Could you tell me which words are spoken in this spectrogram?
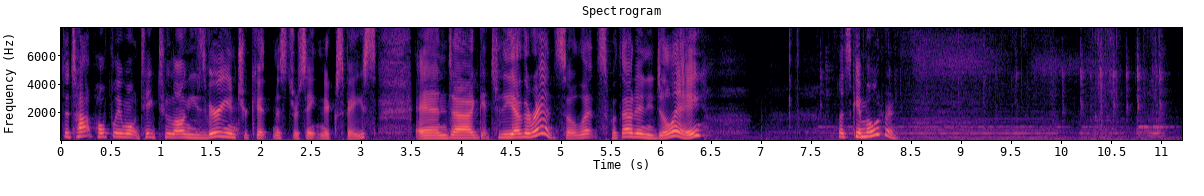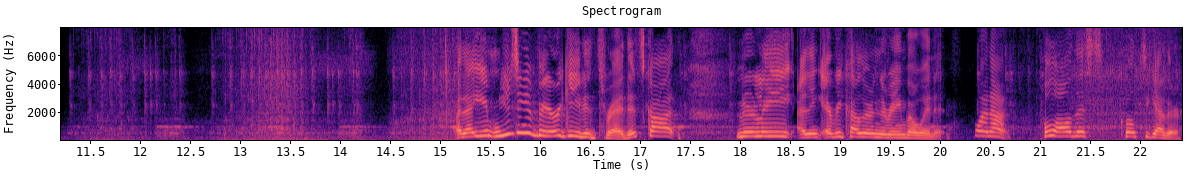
the, top. Hopefully it won't take too long. He's very intricate, Mr. St. Nick's face, and uh, get to the other end. So let's, without any delay, let's get motoring. And I'm using a variegated thread. It's got literally, I think, every color in the rainbow in it. Why not? Pull all this quilt together.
